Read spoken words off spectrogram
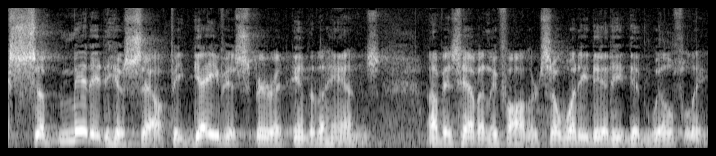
submitted himself, he gave his spirit into the hands of his heavenly Father. So what he did, he did willfully.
